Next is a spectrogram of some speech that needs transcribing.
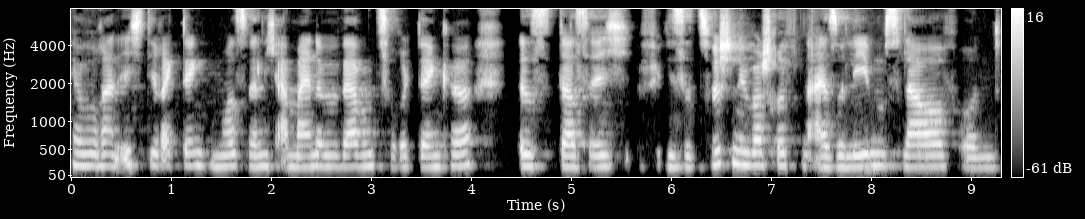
Ja, woran ich direkt denken muss, wenn ich an meine Bewerbung zurückdenke, ist, dass ich für diese Zwischenüberschriften, also Lebenslauf und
